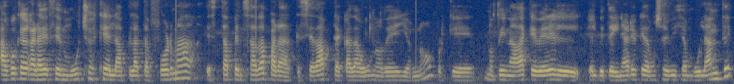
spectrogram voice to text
algo que agradecen mucho es que la plataforma está pensada para que se adapte a cada uno de ellos, ¿no? Porque no tiene nada que ver el, el veterinario que da un servicio ambulante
